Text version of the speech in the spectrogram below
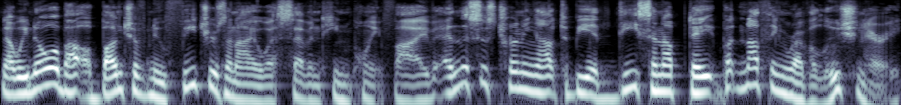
Now we know about a bunch of new features in iOS 17.5, and this is turning out to be a decent update, but nothing revolutionary.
